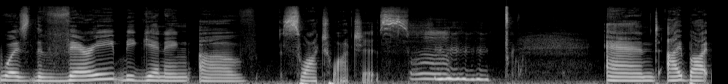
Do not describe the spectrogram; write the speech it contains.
was the very beginning of Swatch watches. Mm. and I bought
